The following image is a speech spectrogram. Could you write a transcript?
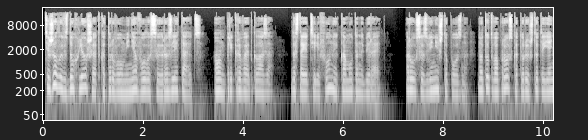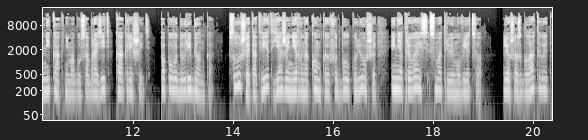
Тяжелый вздох Лёши, от которого у меня волосы разлетаются. Он прикрывает глаза, достает телефон и кому-то набирает. «Рус, извини, что поздно, но тут вопрос, который что-то я никак не могу сообразить, как решить. По поводу ребенка. Слушает ответ, я же нервно комкаю футболку Лёши и, не отрываясь, смотрю ему в лицо. Лёша сглатывает,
